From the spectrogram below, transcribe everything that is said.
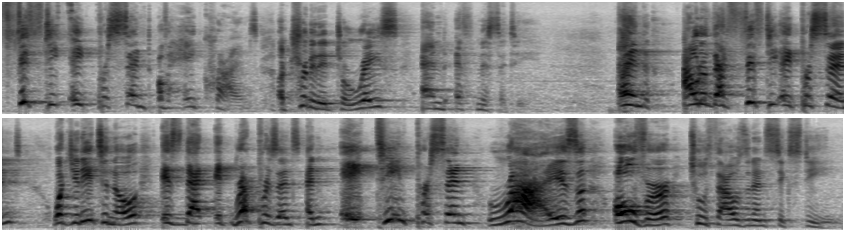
58% of hate crimes attributed to race and ethnicity. And out of that 58%, what you need to know is that it represents an 18% rise over 2016.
